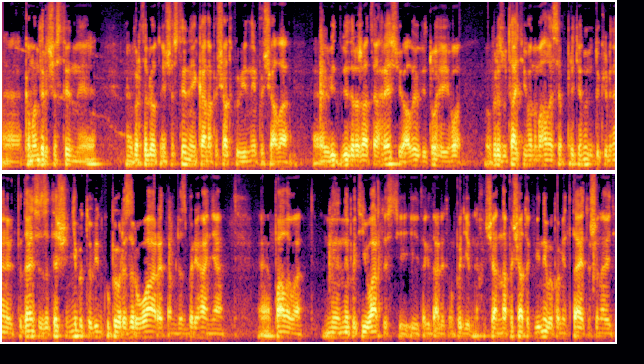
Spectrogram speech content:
е, командир частини вертольотної частини, яка на початку війни почала від, відражати агресію, але відтоді його в результаті його намагалися притягнути до кримінальної відповідальності за те, що нібито він купив резервуари там для зберігання палива не, не по тій вартості і так далі, тому подібне. Хоча на початок війни ви пам'ятаєте, що навіть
